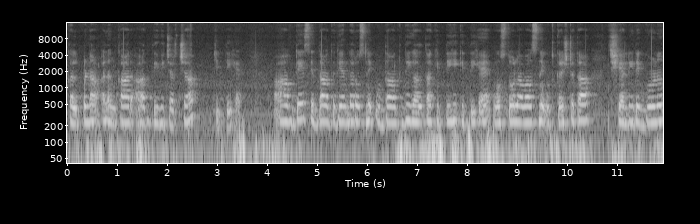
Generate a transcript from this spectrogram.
ਕਲਪਨਾ, ਅਲੰਕਾਰ ਆਦਿ ਦੀ ਵੀ ਚਰਚਾ ਕੀਤੀ ਹੈ। ਆਪਦੇ ਸਿਧਾਂਤ ਦੇ ਅੰਦਰ ਉਸਨੇ ਉਦਾਂਤ ਦੀ ਗੱਲ ਤਾਂ ਕੀਤੀ ਹੀ ਕੀਤੀ ਹੈ। ਉਸ ਤੋਂ ਇਲਾਵਾ ਉਸਨੇ ਉਤਕ੍ਰਿਸ਼ਟਤਾ ਸ਼ੈਲੀ ਦੇ ਗੁਣ,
